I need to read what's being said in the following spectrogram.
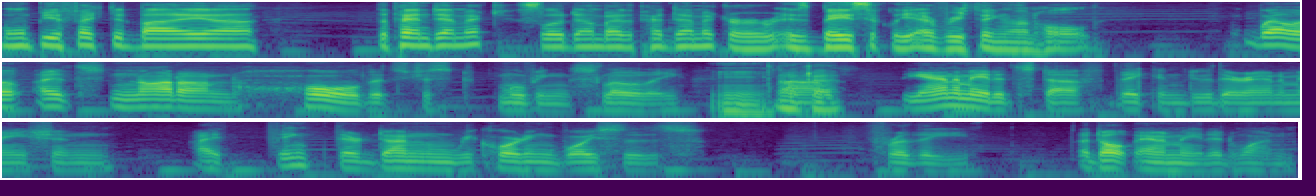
won't be affected by uh, the pandemic, slowed down by the pandemic, or is basically everything on hold? Well, it's not on hold. It's just moving slowly. Mm. Um, Okay. the animated stuff, they can do their animation. I think they're done recording voices for the adult animated one.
